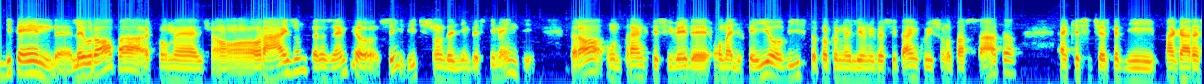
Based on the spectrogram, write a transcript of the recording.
dipende. L'Europa, come diciamo, Horizon per esempio, sì, lì ci sono degli investimenti, però un trend che si vede, o meglio che io ho visto proprio nelle università in cui sono passato, è che si cerca di pagare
